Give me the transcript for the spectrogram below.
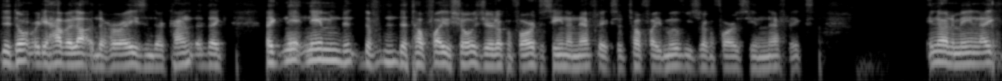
they don't really have a lot on the horizon. They're can like like name the, the, the top five shows you're looking forward to seeing on Netflix or top five movies you're looking forward to seeing on Netflix. You know what I mean? Like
